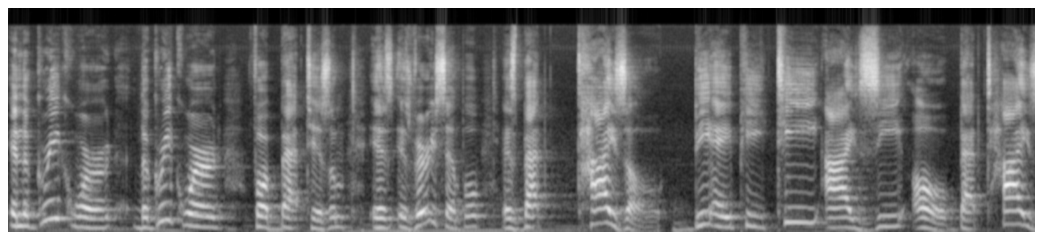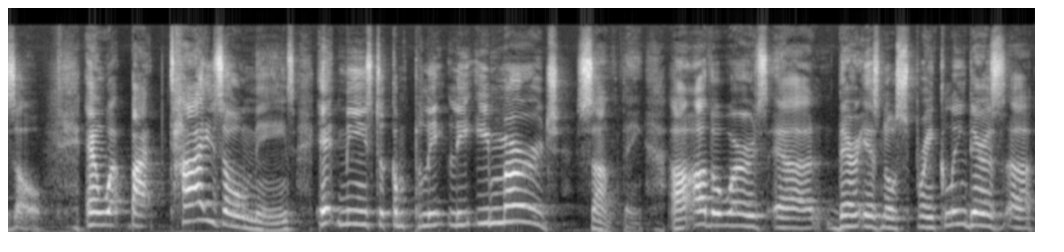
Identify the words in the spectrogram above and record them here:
in the Greek word, the Greek word for baptism is, is very simple, is baptizo. B A P T I Z O, baptizo. And what baptizo means, it means to completely emerge something. Uh, other words, uh, there is no sprinkling. There's a,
